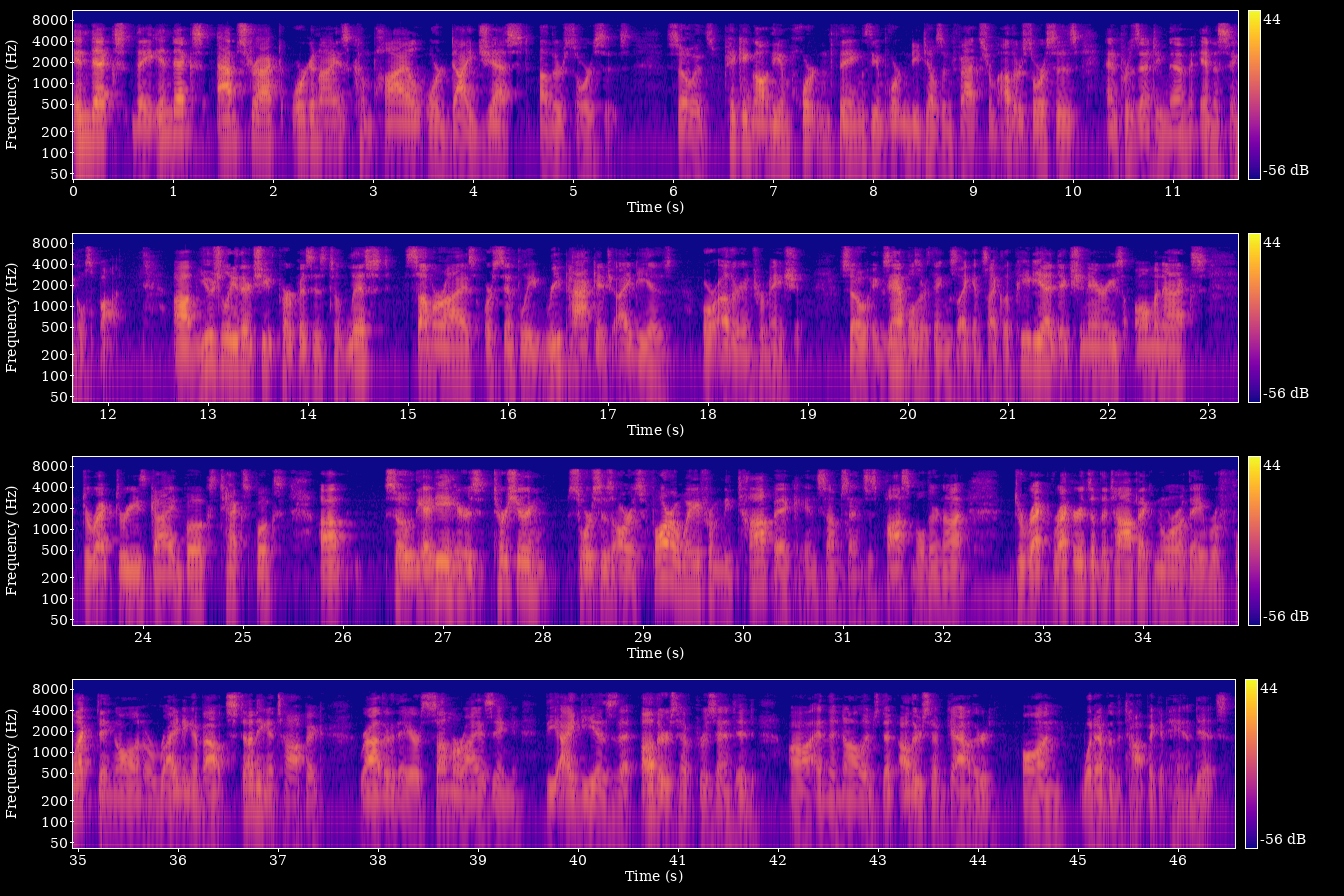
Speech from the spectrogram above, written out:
Index, they index, abstract, organize, compile, or digest other sources. So it's picking all the important things, the important details and facts from other sources and presenting them in a single spot. Um, usually their chief purpose is to list, summarize, or simply repackage ideas or other information. So examples are things like encyclopedia, dictionaries, almanacs, directories, guidebooks, textbooks. Um, so the idea here is tertiary sources are as far away from the topic in some sense as possible. They're not direct records of the topic, nor are they reflecting on or writing about studying a topic. Rather, they are summarizing the ideas that others have presented uh, and the knowledge that others have gathered on whatever the topic at hand is.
